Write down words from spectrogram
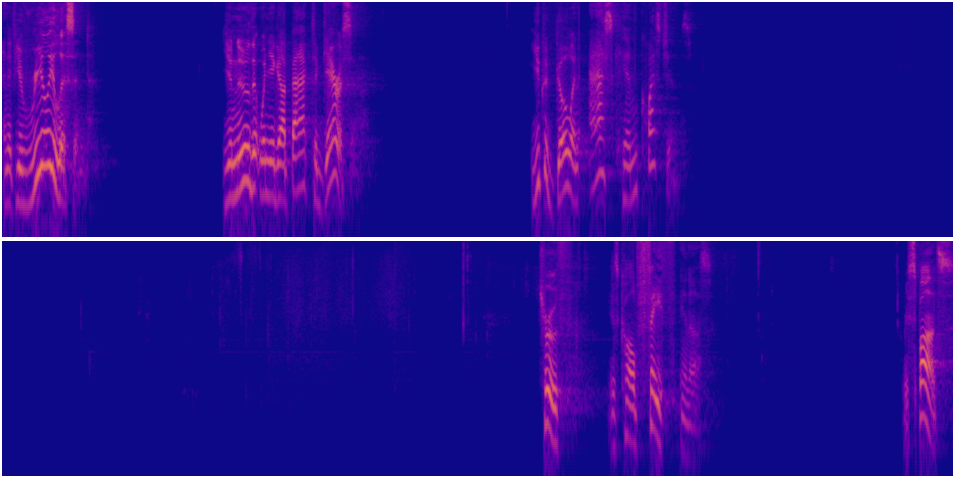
And if you really listened, you knew that when you got back to Garrison, you could go and ask him questions. Truth is called faith in us. Response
